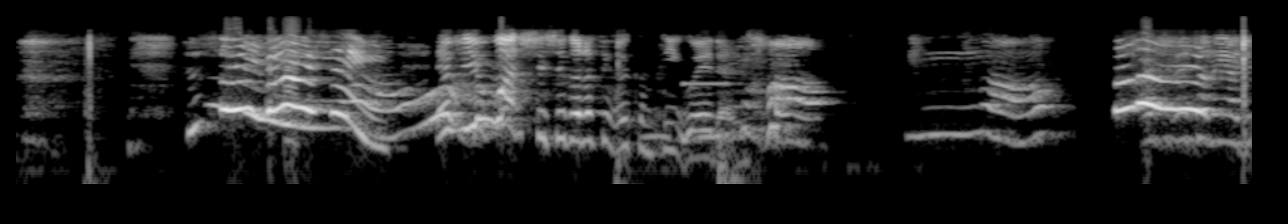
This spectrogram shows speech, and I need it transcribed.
This is so embarrassing. If you watch this, you're gonna think we're complete weirdos. No.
